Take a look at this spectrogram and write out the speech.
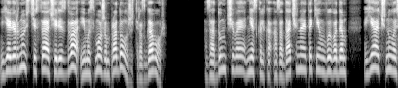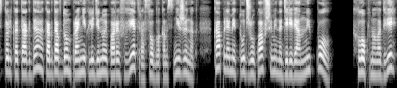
Я вернусь часа через два, и мы сможем продолжить разговор». Задумчивая, несколько озадаченная таким выводом, я очнулась только тогда, когда в дом проник ледяной порыв ветра с облаком снежинок, каплями тут же упавшими на деревянный пол. Хлопнула дверь,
